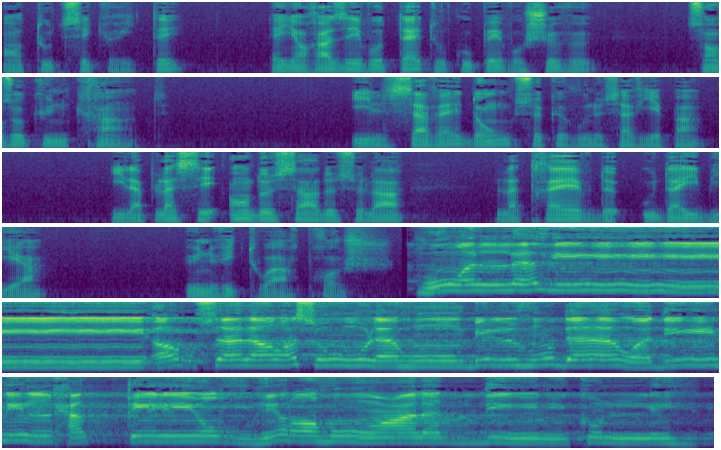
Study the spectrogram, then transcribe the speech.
en toute sécurité, ayant rasé vos têtes ou coupé vos cheveux, sans aucune crainte. Il savait donc ce que vous ne saviez pas. Il a placé en deçà de cela la trêve de Udaibia, une victoire proche. هو الذي أرسل رسوله بالهدى ودين الحق ليظهره على الدين كله وكفى بالله شهيدا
